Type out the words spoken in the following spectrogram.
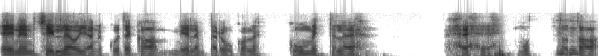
ei ne nyt sille ole jäänyt kuitenkaan mielenperukolle kummittelee, hehe, mutta mm-hmm. tota,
